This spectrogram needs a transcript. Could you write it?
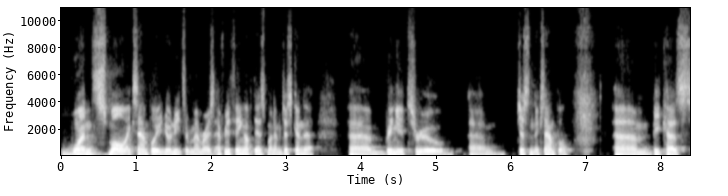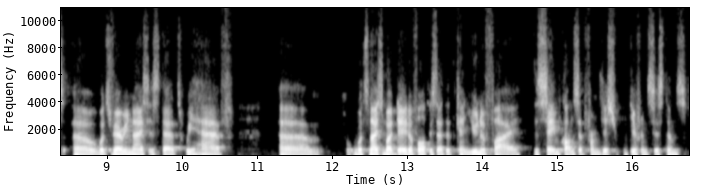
one small example. You don't need to memorize everything of this, but I'm just going to um, bring you through um, just an example. Um, because uh, what's very nice is that we have, um, what's nice about data vault is that it can unify the same concept from different systems.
